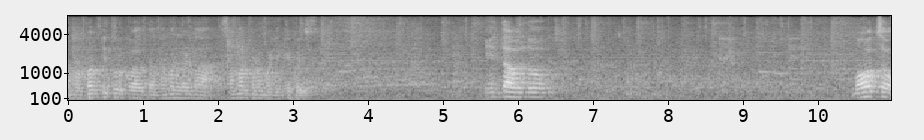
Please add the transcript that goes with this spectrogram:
ನಮ್ಮ ಭಕ್ತಿಪೂರ್ವಕವಾದ ನಮನಗಳನ್ನ ಸಮರ್ಪಣೆ ಮಾಡಲಿಕ್ಕೆ ಬಯಸ್ತೀನಿ. ಇಂಥ ಒಂದು ಮಹೋತ್ಸವ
